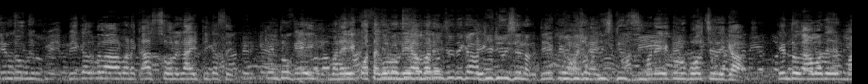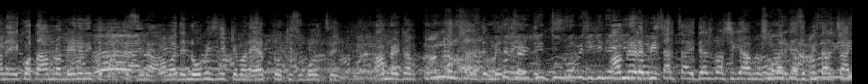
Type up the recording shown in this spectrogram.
কিন্তু বিকাল বেলা মানে কাজ চলে নাই ঠিক আছে? কিন্তু এই মানে এই কথাগুলো নিয়ে আমার ডিউটি হয়েছে না। মানে এগুলো বলছে দেখা কিন্তু আমাদের মানে এই কথা আমরা মেনে নিতে পারতেছি না। আমাদের নবীজিকে মানে এত কিছু বলছে। আমরা এটা মেনে আমরা এটা বিচার চাই দেশবাসীকে আমরা সবার কাছে বিচার চাই।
